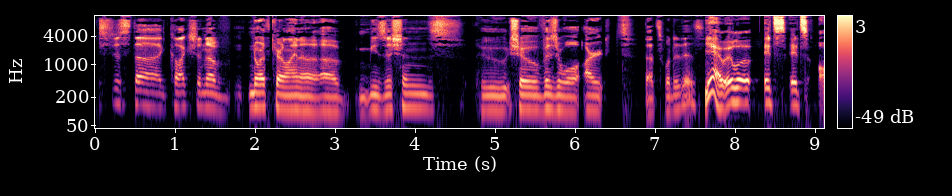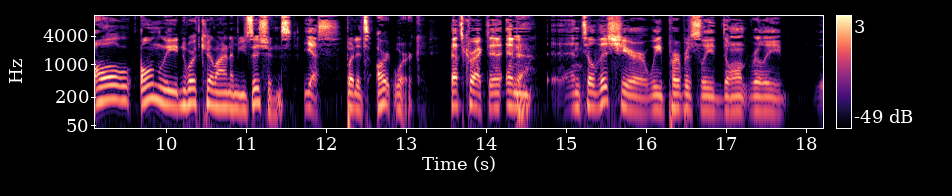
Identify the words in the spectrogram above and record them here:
It's just a collection of North Carolina uh, musicians who show visual art. That's what it is. Yeah, well, it's it's all only North Carolina musicians, Yes, but it's artwork. that's correct. And, and Yeah. until this year, we purposely don't really uh,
